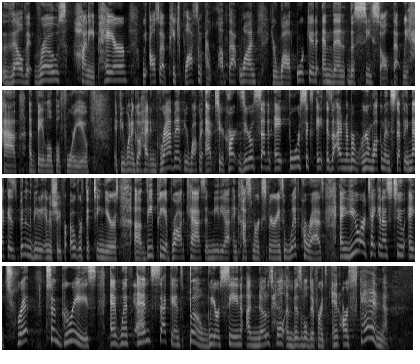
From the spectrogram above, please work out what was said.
Velvet Rose, Honey Pear. We also have Peach Blossom. I love that one. Your Wild Orchid, and then the Sea Salt that we have available for you. If you want to go ahead and grab it, you're welcome to add it to your cart. 078468 is the item number. We're going to welcome in Stephanie Mecca, has been in the beauty industry for over 15 years, uh, VP of Broadcast and Media and Customer Experience with Korres. And you are taking us to a trip to Greece, and within yeah. seconds, boom, we are seeing a noticeable and visible difference in our skin.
